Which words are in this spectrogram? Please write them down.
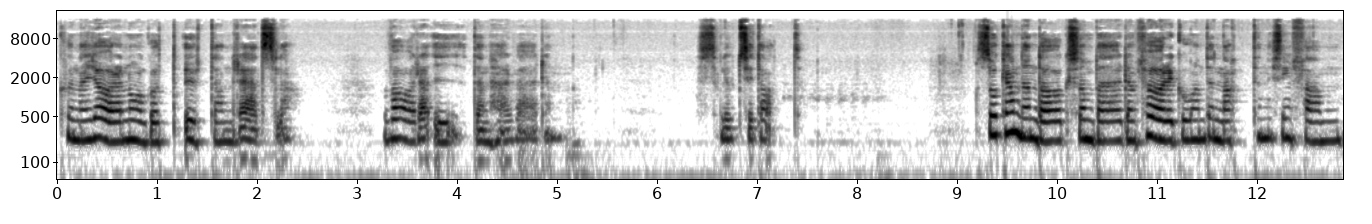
Kunna göra något utan rädsla. Vara i den här världen. Slutcitat. Så kan den dag som bär den föregående natten i sin famn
